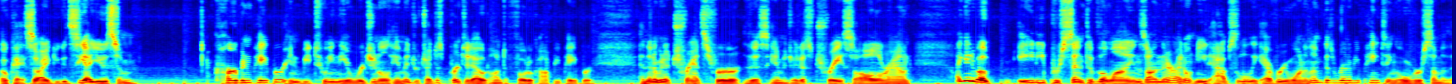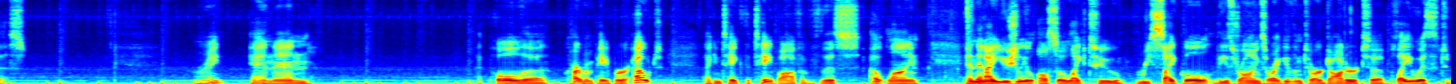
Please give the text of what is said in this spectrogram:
Okay, so I, you can see I use some carbon paper in between the original image, which I just printed out onto photocopy paper, and then I'm going to transfer this image. I just trace all around. I get about 80% of the lines on there. I don't need absolutely every one of them because we're going to be painting over some of this. All right, and then I pull the carbon paper out. I can take the tape off of this outline. And then I usually also like to recycle these drawings, or I give them to our daughter to play with, to,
